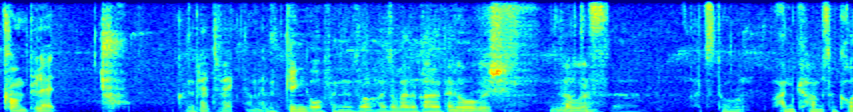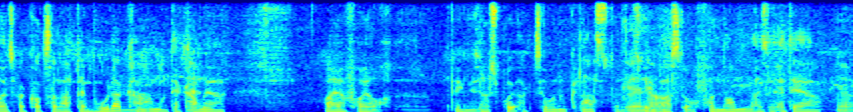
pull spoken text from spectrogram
Komplett. Komplett weg damit. Das ging auch, wenn du so, also weil du gerade Logisch. Logisch. Dachtest, äh, als du ankamst in Kreuzberg, kurz danach dein Bruder mhm. kam und der kam ja, ja war ja vorher auch äh, wegen dieser Sprühaktion im Knast und genau. deswegen warst du auch vernommen. Also hätte er ja.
